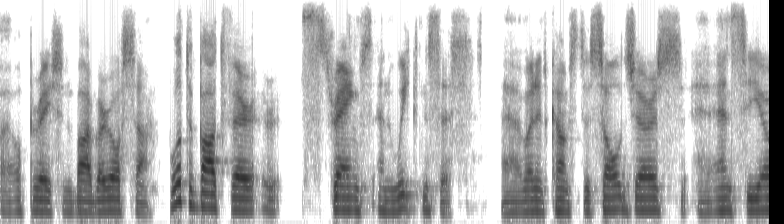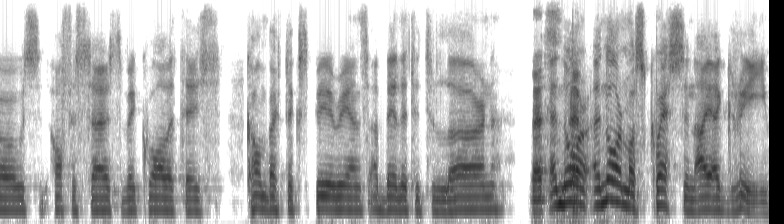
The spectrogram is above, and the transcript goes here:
uh, Operation Barbarossa. What about their strengths and weaknesses uh, when it comes to soldiers, uh, NCOs, officers, their qualities, combat experience, ability to learn? That's Enor- uh, enormous question. I agree,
